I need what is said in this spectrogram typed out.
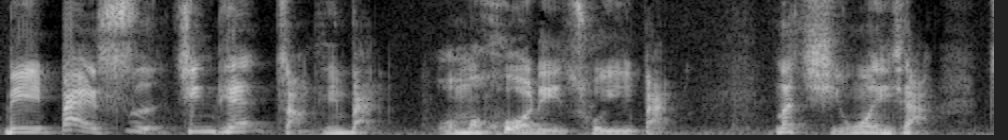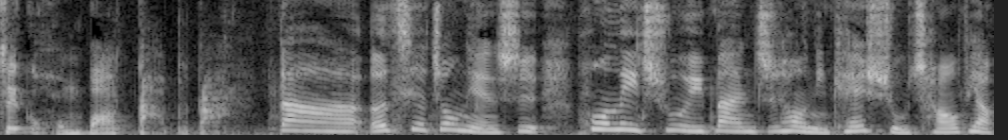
礼拜四今天涨停板，我们获利出一半。那请问一下，这个红包大不大？大，而且重点是获利出一半之后，你可以数钞票，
